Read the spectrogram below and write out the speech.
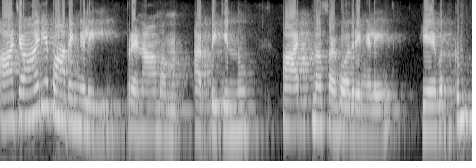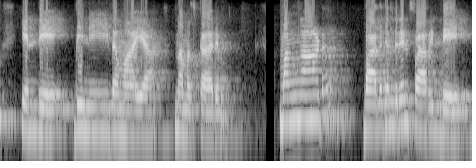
ആചാര്യപാദങ്ങളിൽ പ്രണാമം അർപ്പിക്കുന്നു. ആത്മ സഹോദരങ്ങളെ ഏവർക്കും എന്റെ വിനീതമായ നമസ്കാരം. മങ്ങാട് ബാലചന്ദ്രൻ സാറിന്റെ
